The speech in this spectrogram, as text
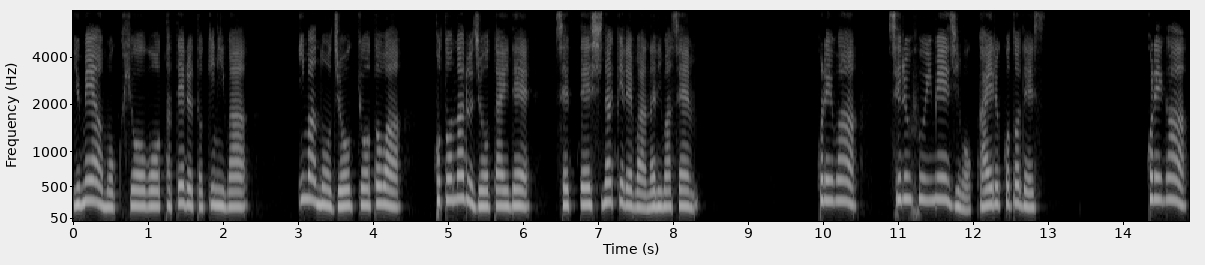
夢や目標を立てるときには、今の状況とは異なる状態で設定しなければなりません。これはセルフイメージを変えることです。これが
